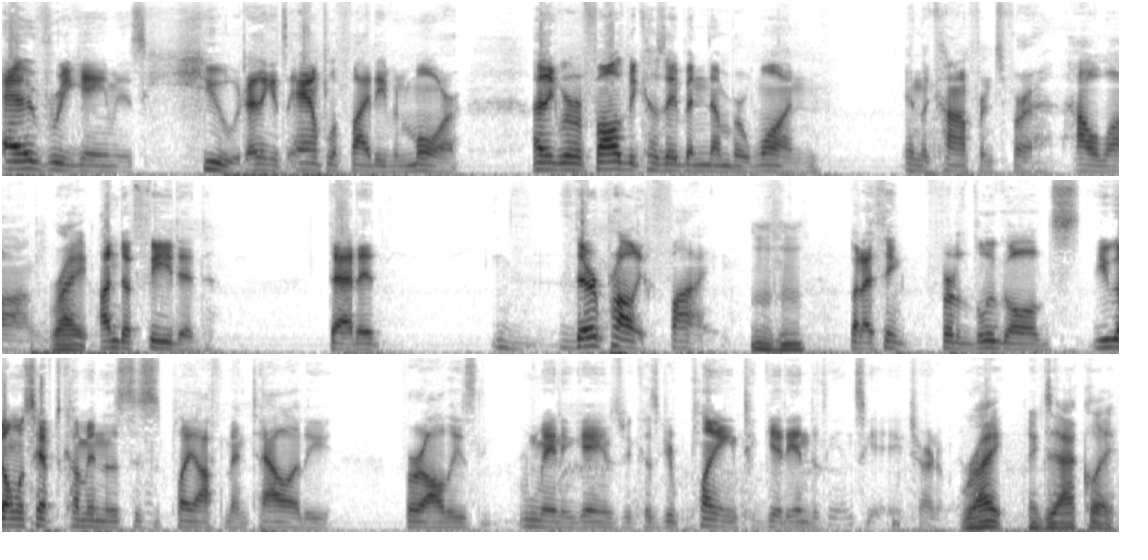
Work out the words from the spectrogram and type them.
every game is huge i think it's amplified even more i think river falls because they've been number one in the conference for how long Right. undefeated that it they're probably fine. Mm-hmm. But I think for the Blugolds, you almost have to come into this this is playoff mentality for all these remaining games because you're playing to get into the NCAA tournament. Right, exactly.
